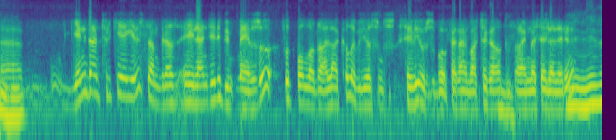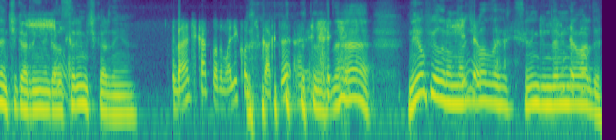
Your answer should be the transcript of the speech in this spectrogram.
E, yeniden Türkiye'ye gelirsem biraz eğlenceli bir mevzu. Futbolla da alakalı biliyorsunuz seviyoruz bu Fenerbahçe Galatasaray meselelerini. Ne- Nereden çıkardın yine Galatasaray'ı mı çıkardın ya? Ben çıkartmadım Ali Koç çıkarttı. Ha, ne yapıyorlar onlar Şimdi- vallahi senin gündeminde vardı.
